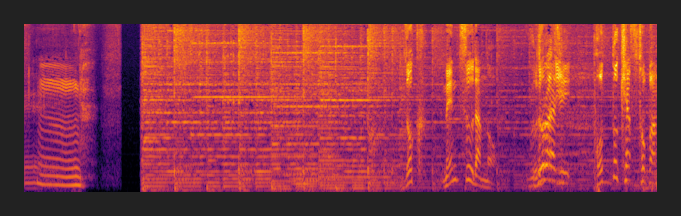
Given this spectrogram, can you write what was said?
うん。続、メンツー団の、ウドラジ、ポッドキャスト版。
